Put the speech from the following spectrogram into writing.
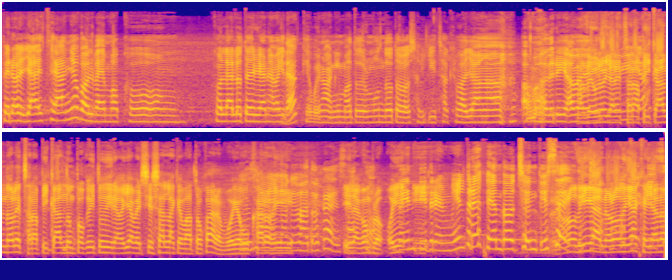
pero ya este año volvemos con, con la Lotería de Navidad, que bueno, animo a todo el mundo, todos los sevillistas que vayan a, a Madrid a ver. Más de uno ya le estará picando, le estará picando un poquito y dirá, oye, a ver si esa es la que va a tocar. Voy a Esa buscaros es la y, que va a tocar, y la compro. Oye, y- 23.386. No lo digas, no lo digas, que ya, no,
